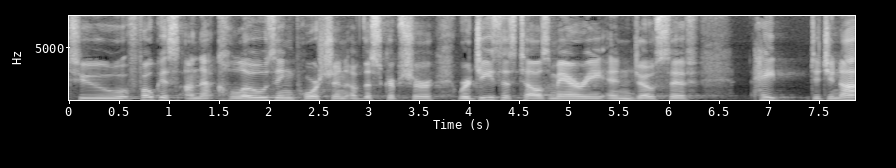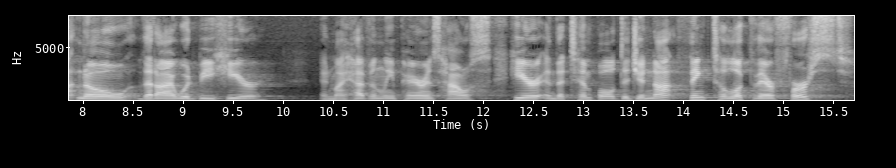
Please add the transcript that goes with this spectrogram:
to focus on that closing portion of the scripture where Jesus tells Mary and Joseph, Hey, did you not know that I would be here in my heavenly parents' house, here in the temple? Did you not think to look there first?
